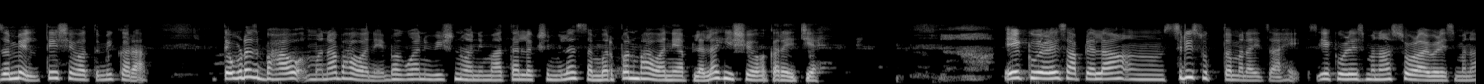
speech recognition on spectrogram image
जमेल ते सेवा तुम्ही करा. तेवढंच भाव मनाभावाने भगवान विष्णू आणि माता लक्ष्मीला समर्पण भावाने आपल्याला ही सेवा करायची आहे. एक वेळेस आपल्याला श्री सुक्त म्हणायचं आहे. एक वेळेस म्हणा सोळा वेळेस म्हणा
